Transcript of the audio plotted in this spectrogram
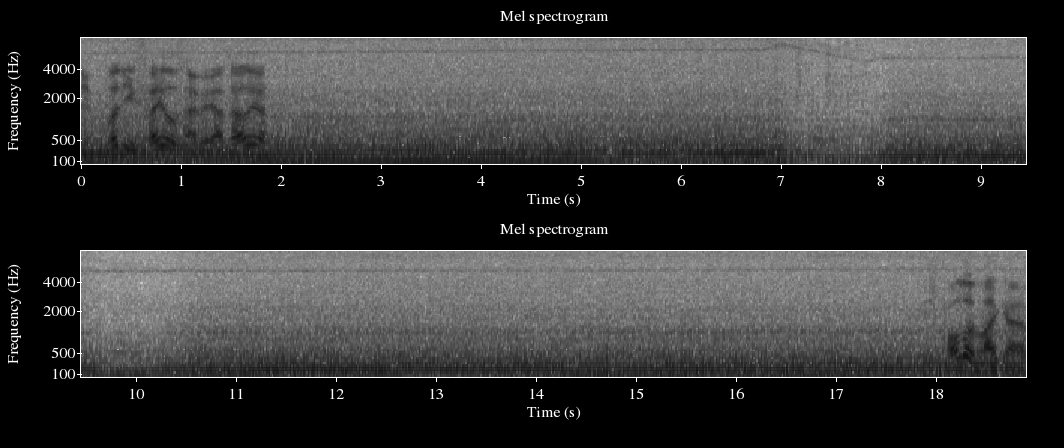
It bloody feels heavy, I tell you. He's pulling like a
